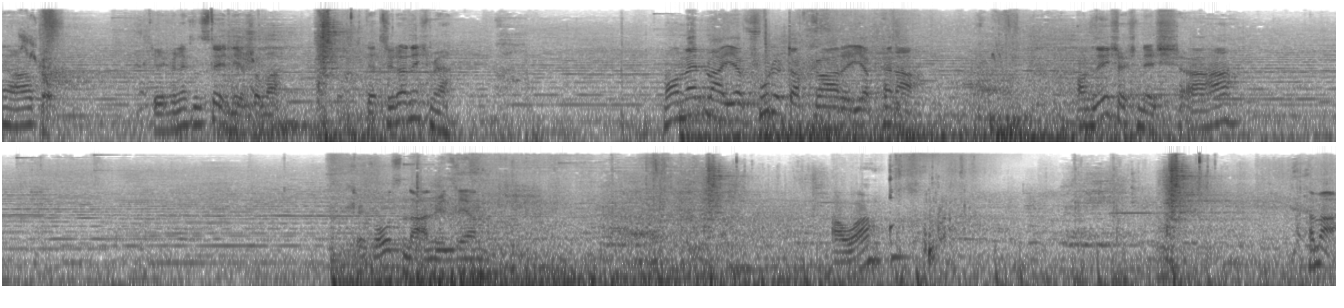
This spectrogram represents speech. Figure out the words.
ja, okay. Okay, ich wenigstens den hier schon mal. Jetzt wieder nicht mehr. Moment mal, ihr fudelt doch gerade, ihr Penner. Warum sehe ich euch nicht? Aha. Den Großen da anvisieren. Aua. Hammer.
